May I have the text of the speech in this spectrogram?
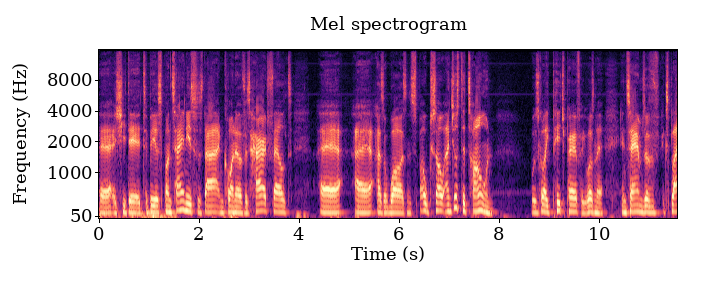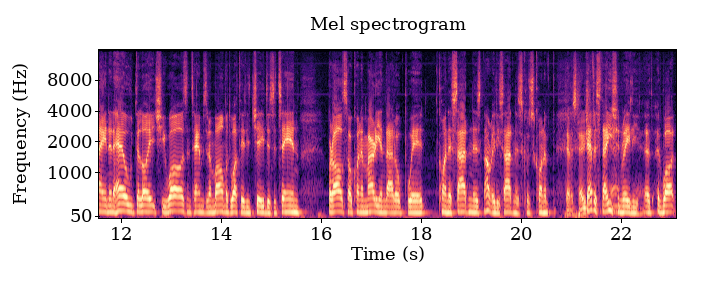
uh, as she did. To be as spontaneous as that and kind of as heartfelt uh, uh, as it was, and spoke so, and just the tone was like pitch perfect, wasn't it? In terms of explaining how delighted she was, in terms of the moment, what they'd achieved as a team, but also kind of marrying that up with kind of sadness, not really sadness, because kind of Devastation. devastation really at, at what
